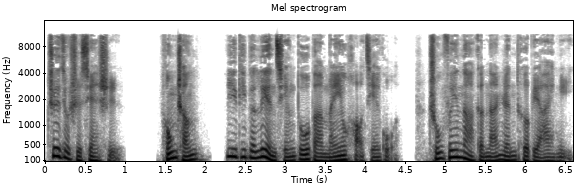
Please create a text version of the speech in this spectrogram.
这就是现实。同城异地的恋情多半没有好结果，除非那个男人特别爱你。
